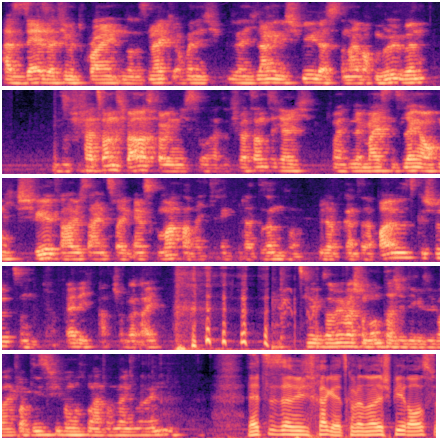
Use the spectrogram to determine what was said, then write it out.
also sehr, sehr viel mit Grinden. Und das merke ich auch, wenn ich, wenn ich lange nicht spiele, dass ich dann einfach Müll bin. Also FIFA 20 war das, glaube ich, nicht so. Also FIFA 20 habe ich meistens länger auch nicht gespielt, da habe ich so ein, zwei Games gemacht, aber ich direkt wieder drin, so wieder ganz der Ballbesitz geschützt und fertig, hat schon gereicht. Deswegen ist auf jeden Fall schon ein unterschiedliches FIFA. Ich glaube, dieses FIFA muss man einfach mehr grinden. Jetzt ist natürlich die Frage, jetzt kommt das neue Spiel raus.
